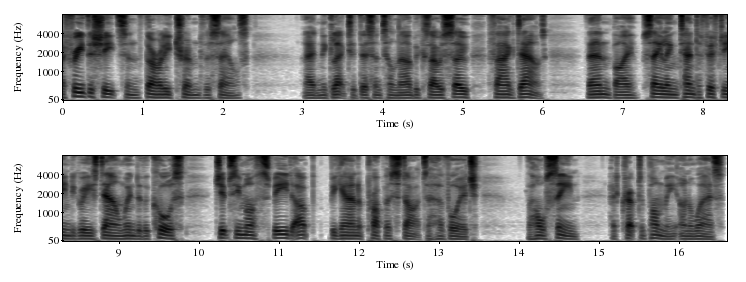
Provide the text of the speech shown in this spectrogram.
I freed the sheets and thoroughly trimmed the sails. I had neglected this until now because I was so fagged out. Then, by sailing 10 to 15 degrees downwind of the course, Gipsy Moth's speed up began a proper start to her voyage. The whole scene had crept upon me unawares.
